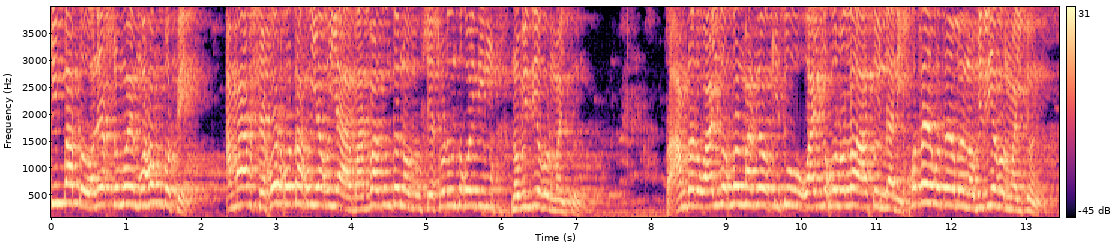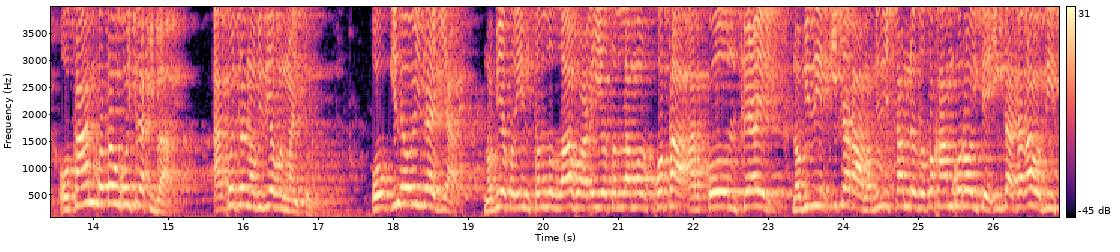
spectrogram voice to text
কিংবা তো অনেক সময় মহব্বতে আমার শেষর কথা কইয়া কইয়া বাদবার পর্যন্ত শেষ পর্যন্ত কই দিম, নবীজিয়ে ফরমাইছে তো আমরা ওয়াইজ হলের মাঝেও কিছু ওয়াইজ হল হলো আসুন নানি। কথায় কথায় আমরা নবীজিয়ে ফরমাইছন ও তান কথাও কইতরা কিবা। আর কইতরা নবীজিয়ে ফরমাইছন ও ইলে ওই যায় গিয়া। নবী করিম সাল্লাহ আলহিসাল্লামর কথা আর কৌল ফেল নবীজির ইশারা নবীজির সামনে যত কাম করা হয়েছে ইগদা সারা হদিস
